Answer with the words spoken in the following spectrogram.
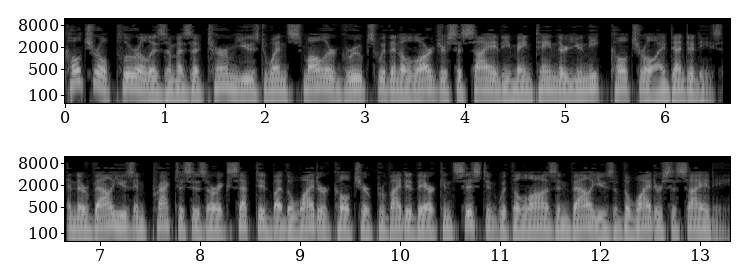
Cultural pluralism is a term used when smaller groups within a larger society maintain their unique cultural identities, and their values and practices are accepted by the wider culture provided they are consistent with the laws and values of the wider society.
